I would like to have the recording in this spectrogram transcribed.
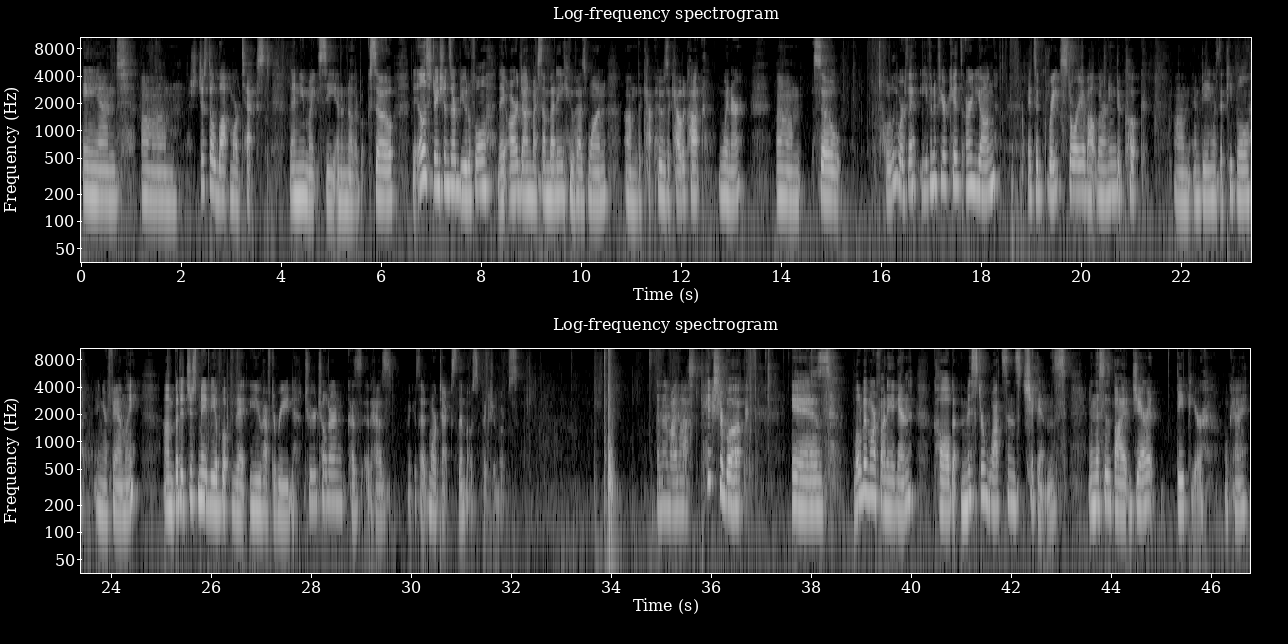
And um, there's just a lot more text than you might see in another book. So the illustrations are beautiful. They are done by somebody who has won um, the who's a Caldecott winner. Um, so totally worth it. Even if your kids are young, it's a great story about learning to cook um, and being with the people in your family. Um, but it just may be a book that you have to read to your children because it has, like I said, more text than most picture books. And then my last picture book is a little bit more funny again, called Mr. Watson's Chickens. And this is by Jarrett Dapier, okay?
